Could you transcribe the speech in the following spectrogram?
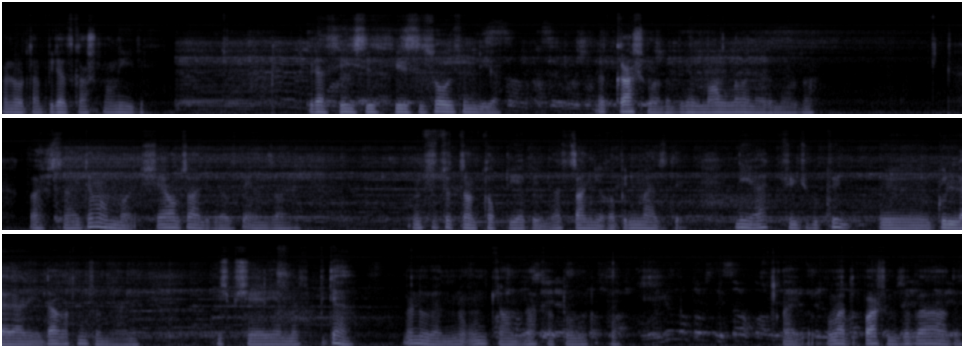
Ben oradan biraz kaçmalıydım. Biraz hilsiz, hilsiz olsun diye. Ve kaçmadım. Biraz mallı oynadım orada. Kaçsaydım ama şey olsaydı biraz da enzaydı. Institutdan toplaya bilməz, can yığa bilməzdi. Niyə? Çünki bütün e, güllələrini dağıtmışam yəni. Heç bir şey eləyəməz. Bir də mən öyrəndim, onun canına da doludur. Xitay. Bunlar da başımıza bəladır.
